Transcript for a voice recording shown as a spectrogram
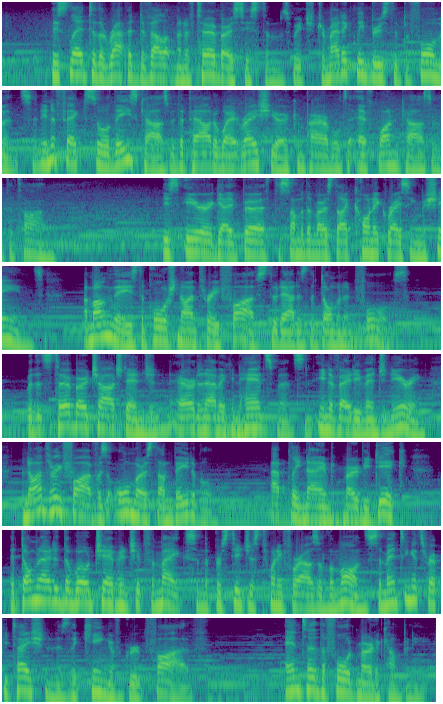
This led to the rapid development of turbo systems, which dramatically boosted performance and in effect saw these cars with a power to weight ratio comparable to F1 cars of the time. This era gave birth to some of the most iconic racing machines. Among these, the Porsche 935 stood out as the dominant force. With its turbocharged engine, aerodynamic enhancements, and innovative engineering, the 935 was almost unbeatable. Aptly named Moby Dick, it dominated the World Championship for makes and the prestigious 24 Hours of Le Mans, cementing its reputation as the king of Group 5. Enter the Ford Motor Company,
